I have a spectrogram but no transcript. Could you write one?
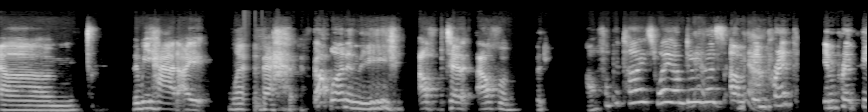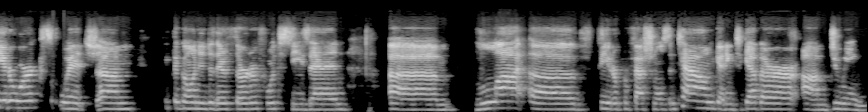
Um, then we had I went back got one in the alphabet alpha alphabetized way I'm doing yeah. this. Um, yeah. Imprint Imprint Theater Works, which um, I think they're going into their third or fourth season. Um, lot of theater professionals in town getting together, um, doing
